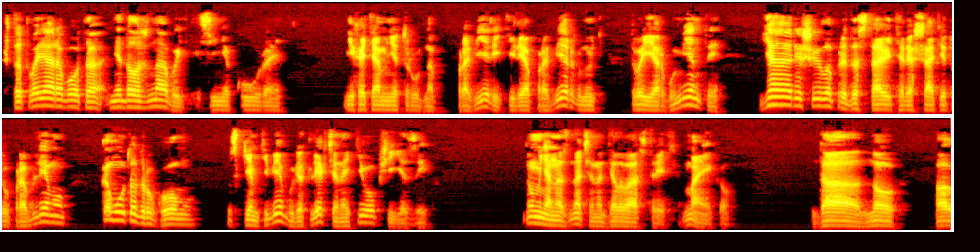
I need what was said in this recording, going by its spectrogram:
что твоя работа не должна быть синекурой. И хотя мне трудно проверить или опровергнуть твои аргументы, я решила предоставить решать эту проблему кому-то другому, с кем тебе будет легче найти общий язык. У меня назначена деловая встреча, Майкл. Да, но а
